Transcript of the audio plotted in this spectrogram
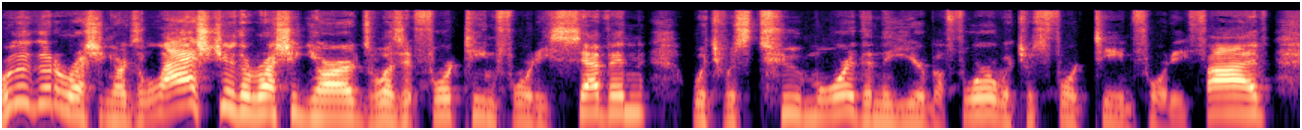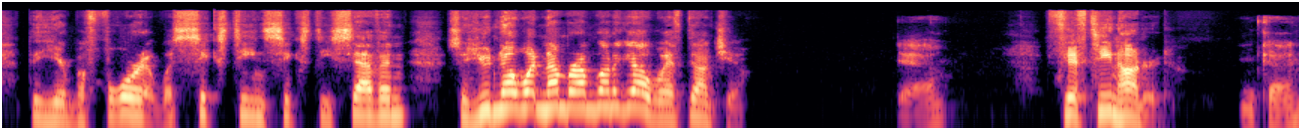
We're going to go to rushing yards. Last year, the rushing yards was at 1447, which was two more than the year before, which was 1445. The year before, it was 1667. So you know what number I'm going to go with, don't you? Yeah. 1500. Okay.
